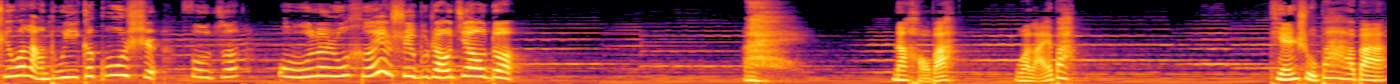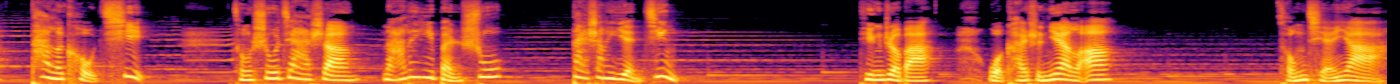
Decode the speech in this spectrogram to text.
给我朗读一个故事，否则我无论如何也睡不着觉的。唉，那好吧，我来吧。田鼠爸爸叹了口气，从书架上拿了一本书，戴上眼镜，听着吧，我开始念了啊。从前呀，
